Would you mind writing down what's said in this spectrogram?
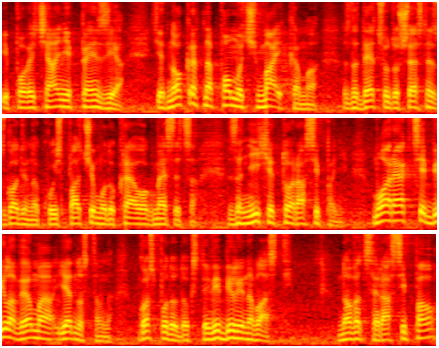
i povećanje penzija, jednokratna pomoć majkama za decu do 16 godina koju isplaćujemo do kraja ovog meseca, za njih je to rasipanje. Moja reakcija je bila veoma jednostavna. Gospodo, dok ste vi bili na vlasti, novac se rasipao,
